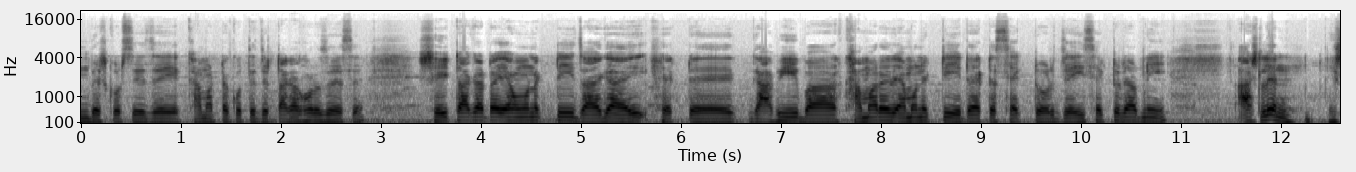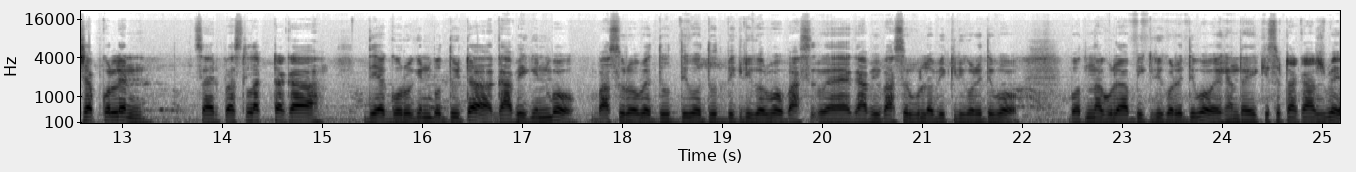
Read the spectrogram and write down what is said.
ইনভেস্ট করছে, যে খামারটা করতে যে টাকা খরচ হয়েছে, সেই টাকাটা এমন একটি জায়গায় গাভী বা খামারের এমন একটি, এটা একটা সেক্টর যে এই সেক্টরে আপনি আসলেন, হিসাব করলেন, চার পাঁচ লাখ টাকা দিয়ে গরু কিনবো দুইটা, গাভী কিনবো, বাছুর হবে, দুধ দিব, দুধ বিক্রি করব বাস গাভী বাছুরগুলো বিক্রি করে দিব, বদনাগুলা বিক্রি করে দিব, এখান থেকে কিছু টাকা আসবে।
